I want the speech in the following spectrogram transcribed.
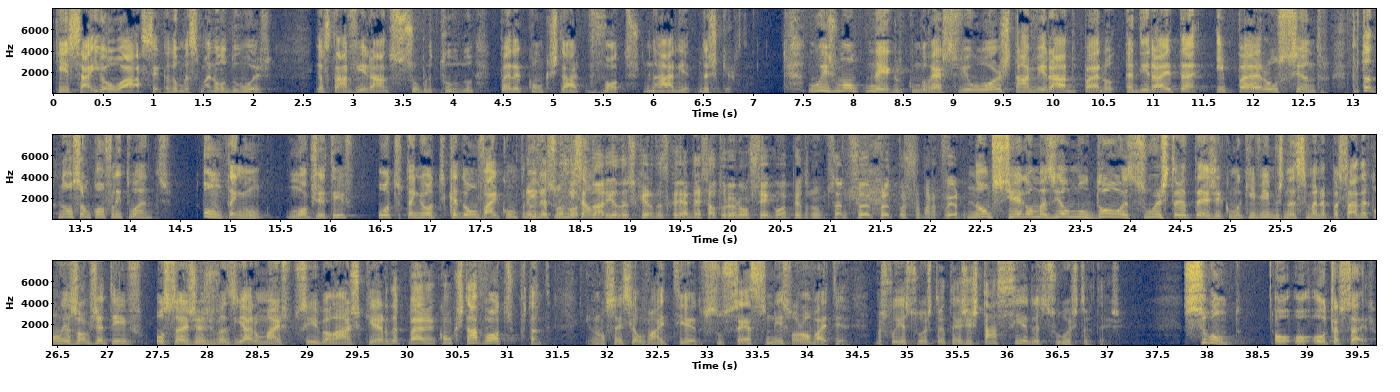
que ensaiou há cerca de uma semana ou duas, ele está virado, sobretudo, para conquistar votos na área da esquerda. Luís Montenegro, como o resto viu hoje, está virado para a direita e para o centro. Portanto, não são conflituantes. Um tem um, um objetivo, outro tem outro, cada um vai cumprir Mas a sua os missão. Os na área da esquerda, se calhar nesta altura não chegam a Pedro Nuno Santos eh, para depois formar o governo. Não chegam, mas ele mudou a sua estratégia, como aqui vimos na semana passada, com esse objetivo. Ou seja, esvaziar o mais possível à esquerda para conquistar votos. Portanto, eu não sei se ele vai ter sucesso nisso ou não vai ter, mas foi a sua estratégia, está a ser a sua estratégia. Segundo, ou, ou, ou terceiro,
